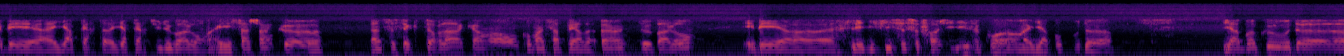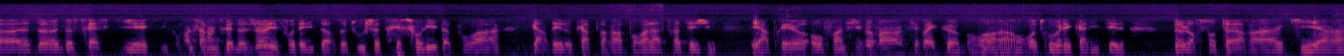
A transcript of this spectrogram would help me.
eh ben, euh, il y a perte, il y a perdu du ballon. Et sachant que dans ce secteur-là, quand on commence à perdre un, deux ballons, eh ben, euh, l'édifice se fragilise. Il y a beaucoup de, il y a beaucoup de, de, de, stress qui, qui commence à rentrer de jeu. Il faut des leaders de touche très solides pour euh, garder le cap par rapport à la stratégie. Et après, offensivement, c'est vrai que bon, on retrouve les qualités de leurs sauteurs euh, qui, euh,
